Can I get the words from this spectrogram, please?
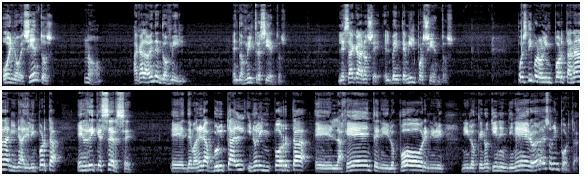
o en 900. No, acá la venden en 2000, en 2300. Le saca, no sé, el 20.000 por cientos. Pues tipo no le importa nada ni nadie, le importa enriquecerse eh, de manera brutal y no le importa eh, la gente, ni los pobres, ni, ni los que no tienen dinero, eso no importa.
